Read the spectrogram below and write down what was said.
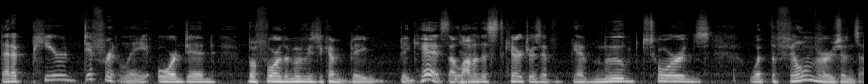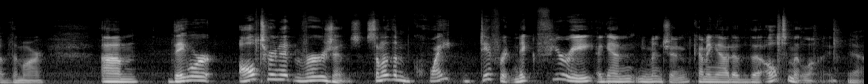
that appear differently or did before the movies become big big hits. A lot of the characters have have moved towards what the film versions of them are. Um, they were alternate versions, some of them quite different. Nick Fury, again, you mentioned coming out of the Ultimate line. Yeah.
